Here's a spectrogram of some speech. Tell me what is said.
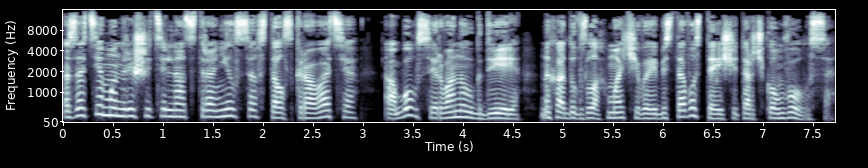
Затем он решительно отстранился, встал с кровати, обулся и рванул к двери, на ходу взлохмачивая без того стоящий торчком волосы.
